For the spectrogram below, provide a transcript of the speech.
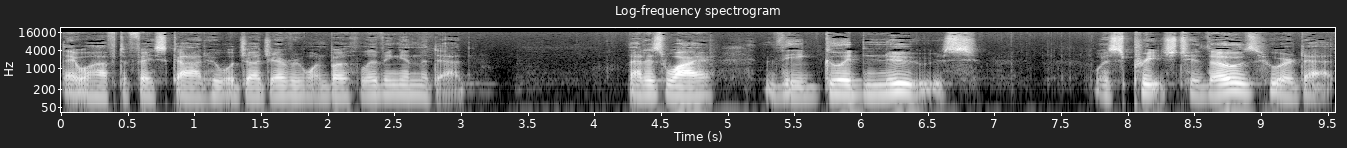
they will have to face God, who will judge everyone, both living and the dead. That is why the good news was preached to those who are dead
